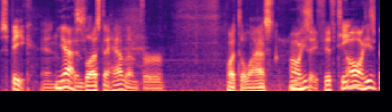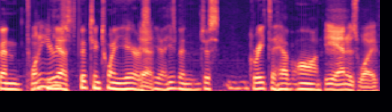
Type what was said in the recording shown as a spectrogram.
speak, and Yes. we've been blessed to have him for what the last Oh, he's- say fifteen. Oh, he's been 20 years? Yes, 15, 20 years. Yeah. Yeah. he's been just great to have on. he and his wife.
